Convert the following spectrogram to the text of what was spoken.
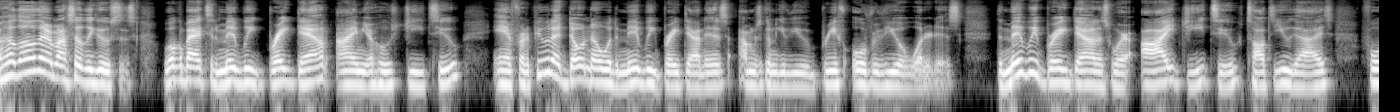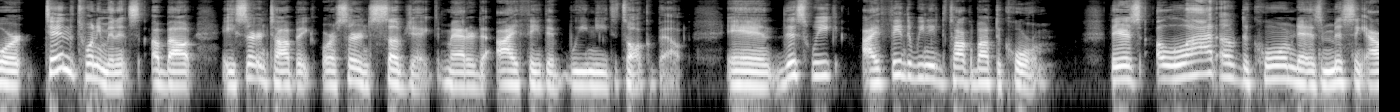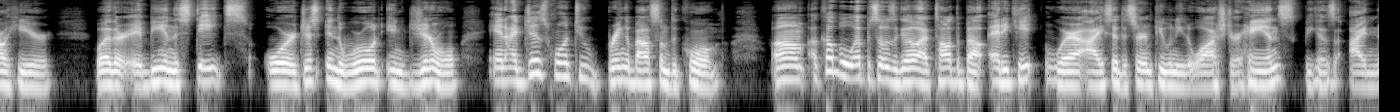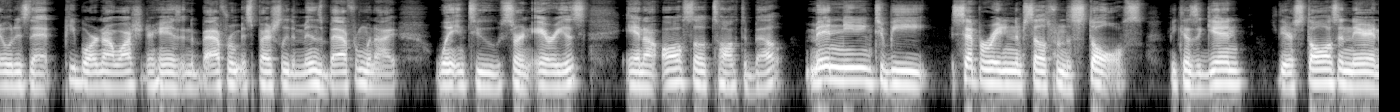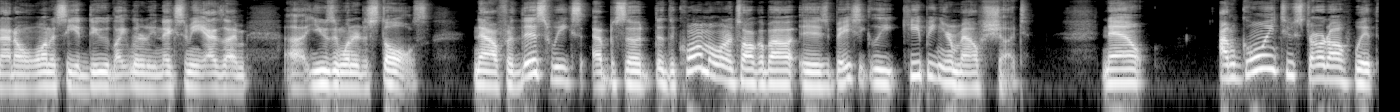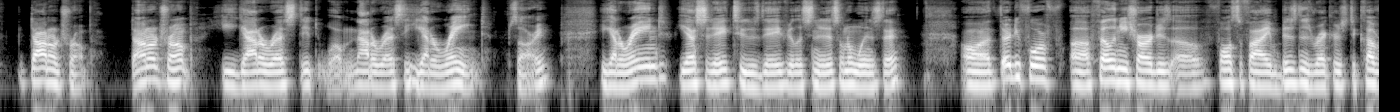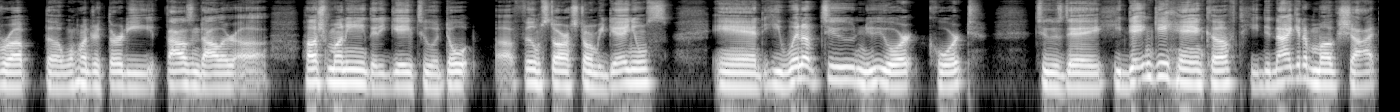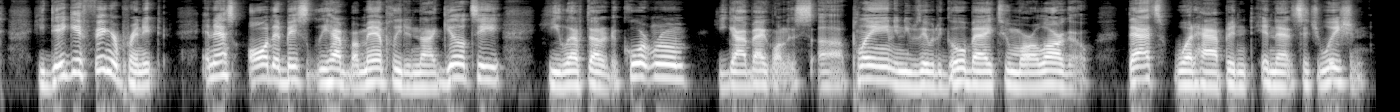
Well, hello there, my silly gooses. Welcome back to the midweek breakdown. I'm your host, G2. And for the people that don't know what the midweek breakdown is, I'm just going to give you a brief overview of what it is. The midweek breakdown is where I, G2, talk to you guys for 10 to 20 minutes about a certain topic or a certain subject matter that I think that we need to talk about. And this week, I think that we need to talk about decorum. There's a lot of decorum that is missing out here whether it be in the States or just in the world in general. And I just want to bring about some decorum. Um, a couple episodes ago, I talked about etiquette, where I said that certain people need to wash their hands because I noticed that people are not washing their hands in the bathroom, especially the men's bathroom when I went into certain areas. And I also talked about men needing to be separating themselves from the stalls because, again, there's stalls in there, and I don't want to see a dude like literally next to me as I'm uh, using one of the stalls. Now, for this week's episode, the decorum I want to talk about is basically keeping your mouth shut. Now, I'm going to start off with Donald Trump. Donald Trump, he got arrested. Well, not arrested, he got arraigned. Sorry. He got arraigned yesterday, Tuesday, if you're listening to this on a Wednesday, on 34 uh, felony charges of falsifying business records to cover up the $130,000 uh, hush money that he gave to adult uh, film star Stormy Daniels, and he went up to New York court Tuesday. He didn't get handcuffed. He did not get a mugshot. He did get fingerprinted, and that's all that basically happened. My man pleaded not guilty. He left out of the courtroom. He got back on his uh, plane, and he was able to go back to Mar-a-Lago. That's what happened in that situation.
